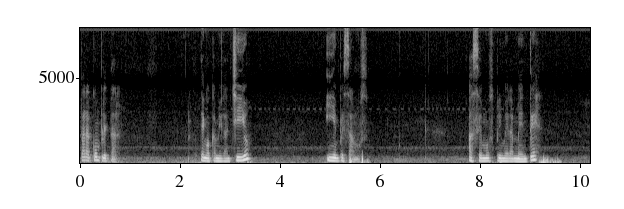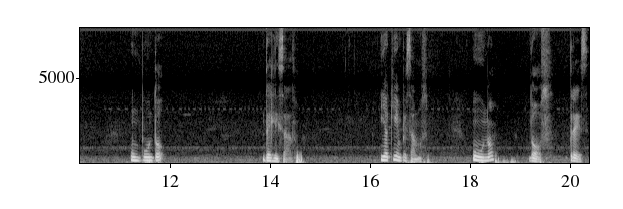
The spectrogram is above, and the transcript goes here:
para completar. Tengo acá mi ganchillo y empezamos. Hacemos primeramente un punto deslizado. Y aquí empezamos. 1, 2, 3,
